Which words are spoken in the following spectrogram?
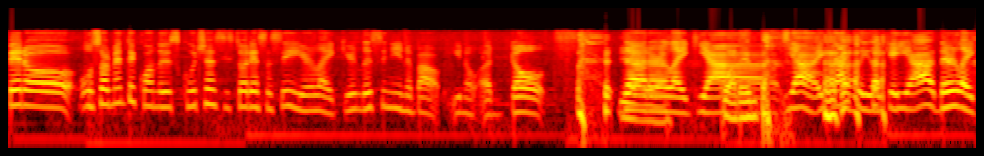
pero usualmente cuando escuchas historias así you're like you're listening about you know adults Yeah, that yeah. are like yeah 40. yeah exactly like yeah they're like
